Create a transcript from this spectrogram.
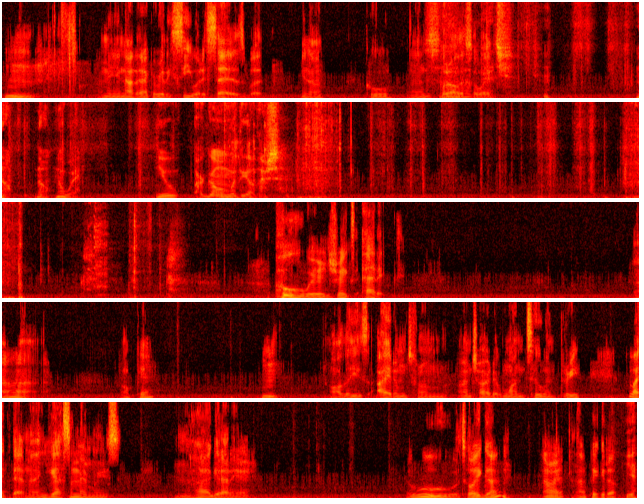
Hmm. I mean, not that I can really see what it says, but you know, cool. And just put all this away. bitch. no, no, no way. You are going with the others. Oh, we're in Drake's attic. Ah. Okay. Hmm. All these items from Uncharted 1, 2, and 3. I like that, man. You got some memories. Mm, How I get out of here? Ooh, a toy gun. Alright, I'll pick it up. Yeah.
